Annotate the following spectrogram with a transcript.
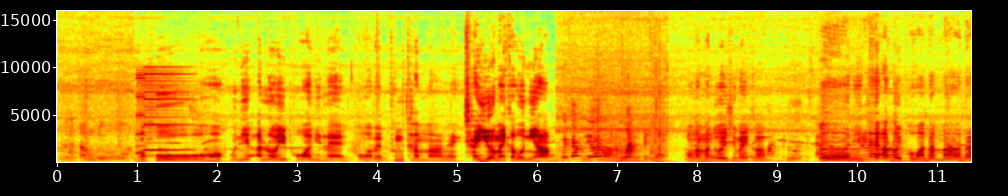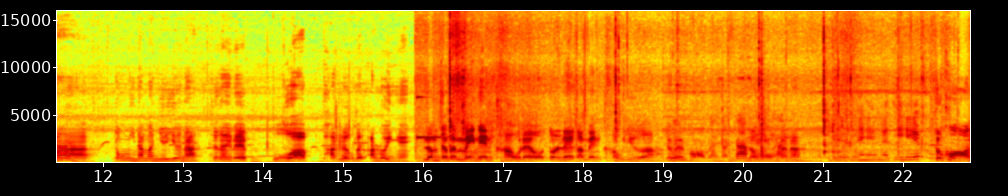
เธอก็ต้องรู้ โอ้โห วันนี้อร่อยเพราะว่านี่แหละ เพราะว่าแบบเพิ่งทำมาไง ใช่เยอะไหมครับวันเนี้ยไม่ต้องเยอะหรอกน้ำมันไปด้วยเอาน้ำมันด้วยใช่ไหมครับ น้ำมันไปด้วยไปใส่เออ นี่แหละอร่อยเพราะว่าน้ำมันน่ะต้องมีน้ำมันเยอะๆนะ จะได้แบบปูอะผัดแล้วก็แบบอร่อยไง เริ่มจะแบบไม่เหม็นเข่าแล้ว ตอนแรกอะเหม็นเข่าเยอะอะจะแบเริ่บ มหอมแล้วนะกล้ามเริ่มแดหองมแล้วนะโอเคแหม่นาทิพย์ทุกคน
